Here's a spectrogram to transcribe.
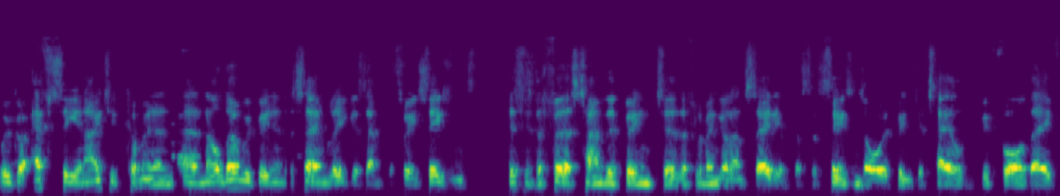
We've got FC United coming, and and although we've been in the same league as them for three seasons, this is the first time they've been to the Flamingo Land Stadium because the season's always been curtailed before they've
